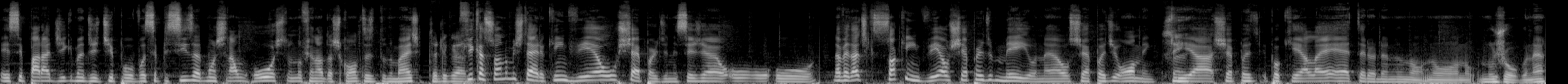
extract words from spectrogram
esse paradigma de tipo, você precisa mostrar um rosto no final das contas e tudo mais. Tô ligado. Fica só no mistério. Quem vê é o Shepard, né? Seja o, o, o- Na verdade, só quem vê é o Shepard male, né? O Shepard homem. Sim. Que é a Shepard. Porque ela é hétero né, no, no, no, no jogo, né?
